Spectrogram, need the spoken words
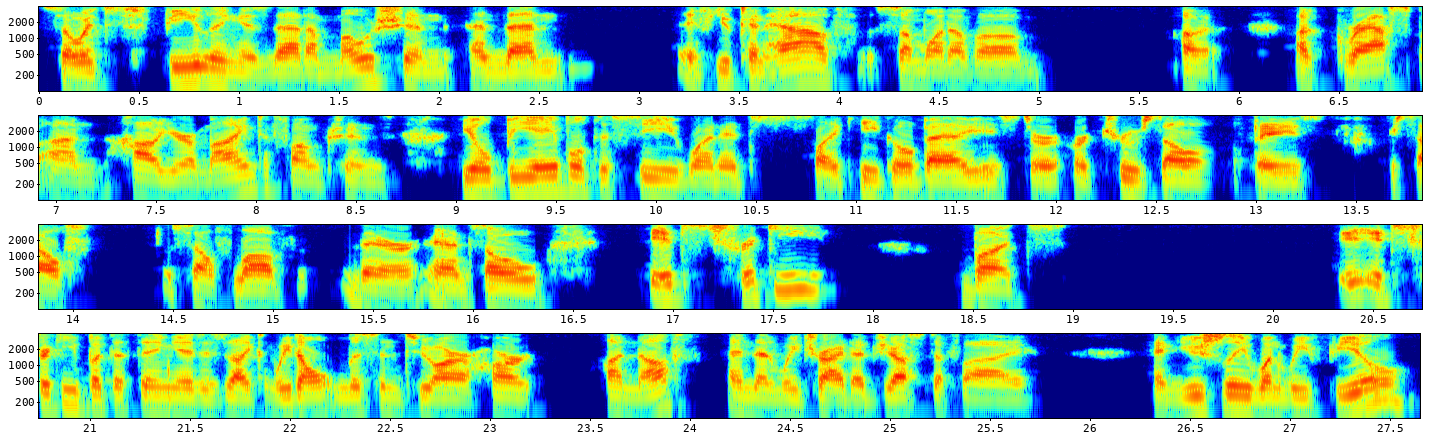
So it's feeling is that emotion. And then if you can have somewhat of a, a, a grasp on how your mind functions, you'll be able to see when it's like ego based or, or true self based or self self love there. And so it's tricky, but it's tricky. But the thing is, is like we don't listen to our heart enough, and then we try to justify. And usually, when we feel,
